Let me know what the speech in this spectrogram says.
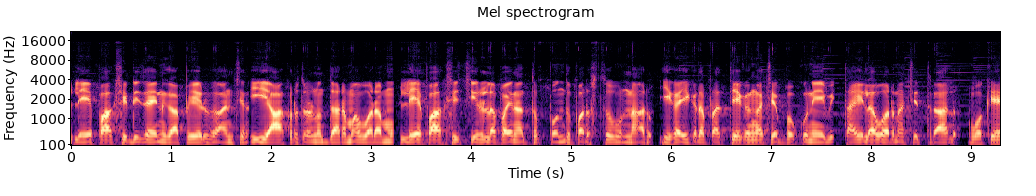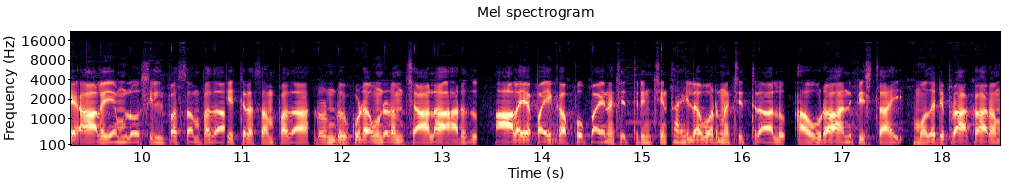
లేపాక్షి డిజైన్గా పేరుగాంచిన ఈ ఆకృతులను ధర్మవరము లేపాక్షి చీరులపైన తొ- పొందుపరుస్తూ ఉన్నారు. ఇక ఇక్కడ ప్రత్యేకంగా చెప్పు చెప్పుకునేవి తైలవర్ణ చిత్రాలు. ఒకే ఆలయంలో శిల్ప సంపద చిత్ర సంపద రెండూ కూడా ఉండడం చాలా అరుదు. ఆలయ పైకప్పు పైన చిత్రించిన తైలవర్ణ చిత్రాలు ఔరా అనిపిస్తాయి. మొదటి ప్రాకారం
